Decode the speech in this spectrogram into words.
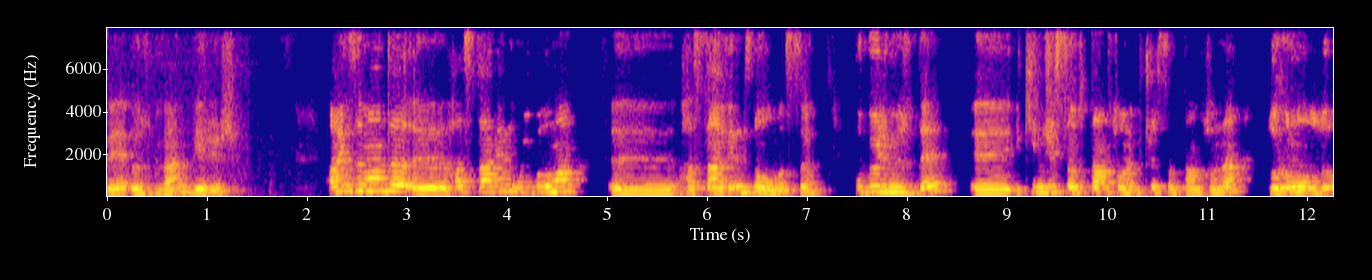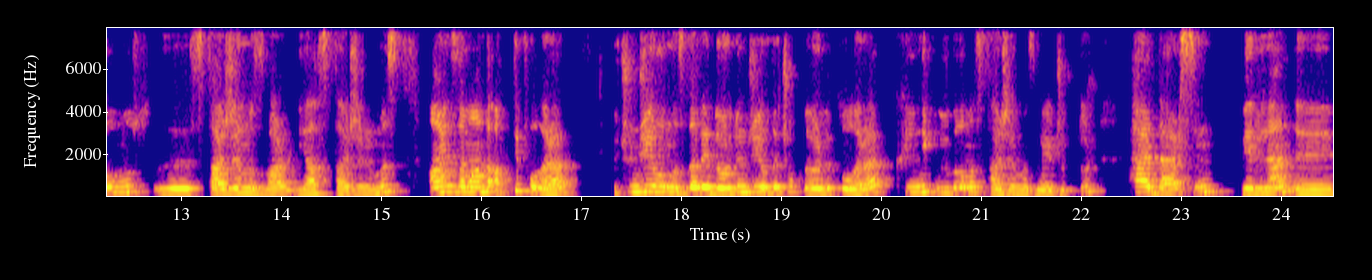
ve özgüven verir. Aynı zamanda e, hastanenin uygulama e, hastanelerimizin olması, bu bölümümüzde e, ikinci sınıftan sonra, üçüncü sınıftan sonra zorunlu olduğumuz e, stajlarımız var, yaz stajlarımız. Aynı zamanda aktif olarak üçüncü yılımızda ve dördüncü yılda çok ağırlıklı olarak klinik uygulama stajlarımız mevcuttur. Her dersin verilen e,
